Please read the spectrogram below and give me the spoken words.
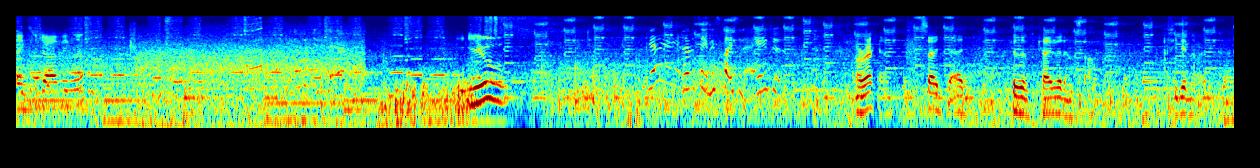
Thanks for driving us. You. Yay, I haven't seen this place in ages. I reckon. It's so dead because of COVID and stuff. If you didn't already know.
